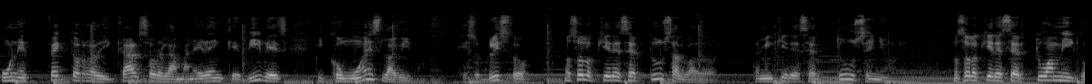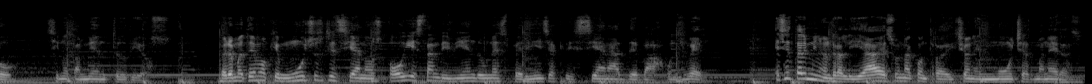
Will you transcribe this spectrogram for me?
un efecto radical sobre la manera en que vives y cómo es la vida. Jesucristo no solo quiere ser tu Salvador, también quiere ser tu Señor. No solo quiere ser tu amigo, sino también tu Dios. Pero me temo que muchos cristianos hoy están viviendo una experiencia cristiana de bajo nivel. Ese término en realidad es una contradicción en muchas maneras,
